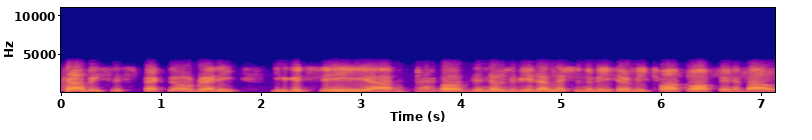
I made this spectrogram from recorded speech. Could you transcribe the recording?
probably suspect already, you could see, um, well, and those of you that listen to me hear me talk often about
